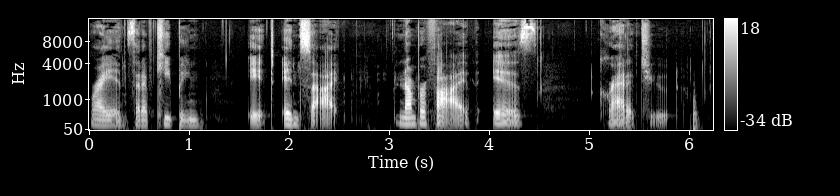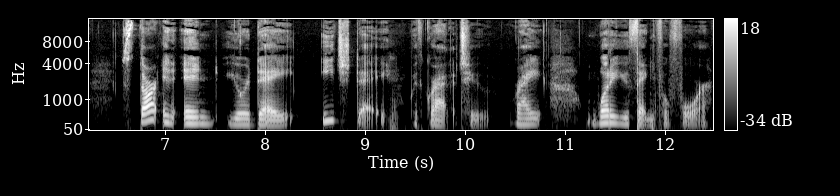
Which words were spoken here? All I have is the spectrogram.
right? Instead of keeping it inside. Number five is gratitude. Start and end your day each day with gratitude, right? What are you thankful for?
